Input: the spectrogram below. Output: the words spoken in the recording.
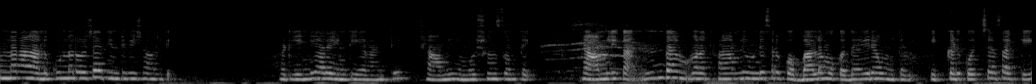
ఉన్నారని అనుకున్న రోజే అది ఇండివిజువాలిటీ బట్ ఇండియాలో ఏంటి అని అంటే ఫ్యామిలీ ఎమోషన్స్ ఉంటాయి. ఫ్యామిలీకి అందరం మనకు ఫ్యామిలీ ఉండేసరికి ఒక బలం ఒక ధైర్యం ఉంటుంది. ఇక్కడికి వచ్చేసరికి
